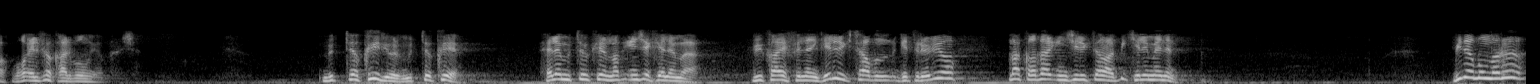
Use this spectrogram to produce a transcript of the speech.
Bak, bu elife kalbi olmuyor böylece. Müttaki diyorum, müttaki. Hele müttaki bak ince kelime. Vikaye filan geliyor, kitabın getiriliyor. Ne kadar incelikler var bir kelimenin. Bir de bunları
